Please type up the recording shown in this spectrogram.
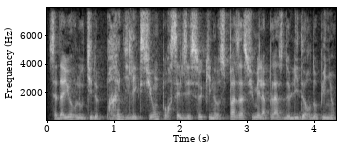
C'est d'ailleurs l'outil de prédilection pour celles et ceux qui n'osent pas assumer la place de leader d'opinion.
